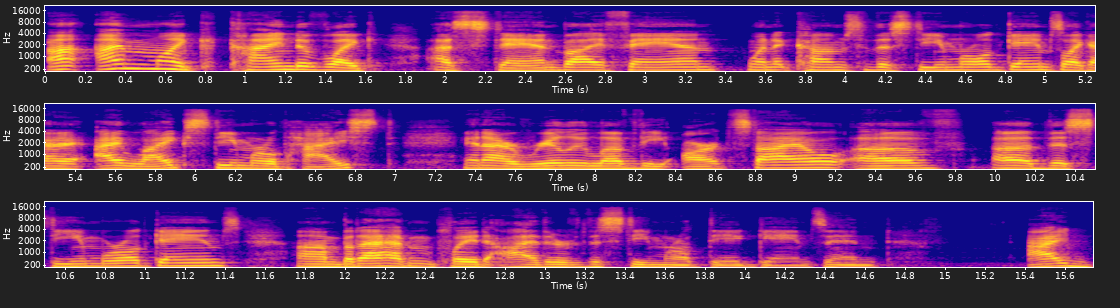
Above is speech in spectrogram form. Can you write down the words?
I, am like kind of like a standby fan when it comes to the SteamWorld games. Like I, I like SteamWorld Heist, and I really love the art style of uh, the SteamWorld games. Um, but I haven't played either of the SteamWorld Dig games, and I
